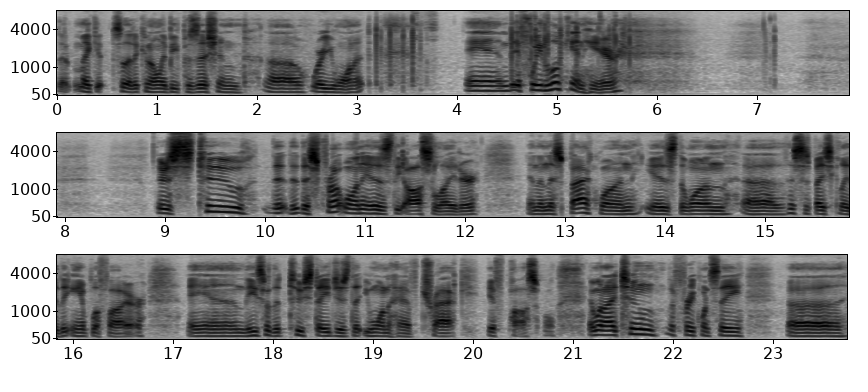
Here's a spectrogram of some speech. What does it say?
that make it so that it can only be positioned uh, where you want it. And if we look in here, there's two, th this front one is the oscillator, and then this back one is the one, uh, this is basically the amplifier. And these are the two stages that you want to have track if possible. And when I tune the frequency, uh,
